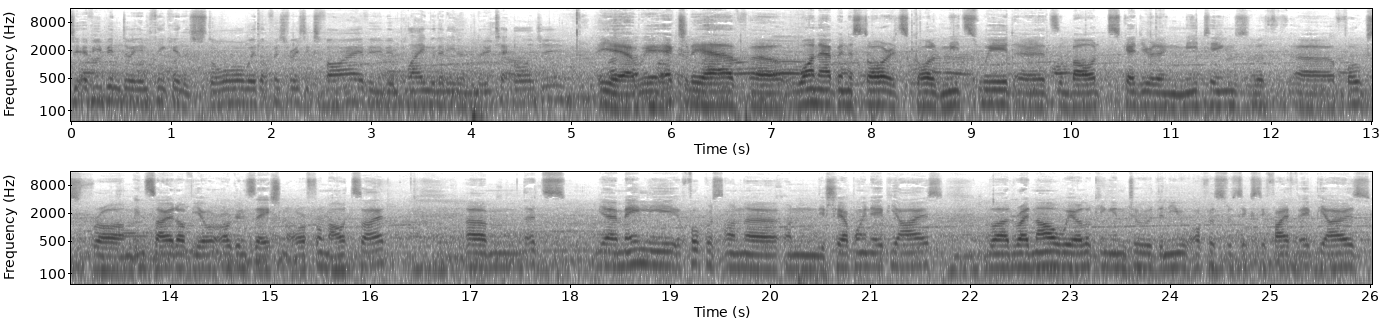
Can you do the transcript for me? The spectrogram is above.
do, have you been doing anything in the store with Office 365? Have you been playing with any of the new technology? Yeah, we actually have uh, one app in the store. It's called Meet Suite. It's about scheduling meetings with uh, folks from inside of your organization or from outside. Um, that's yeah mainly focused on uh, on the SharePoint APIs. But right now we are looking into the new Office 365 APIs,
